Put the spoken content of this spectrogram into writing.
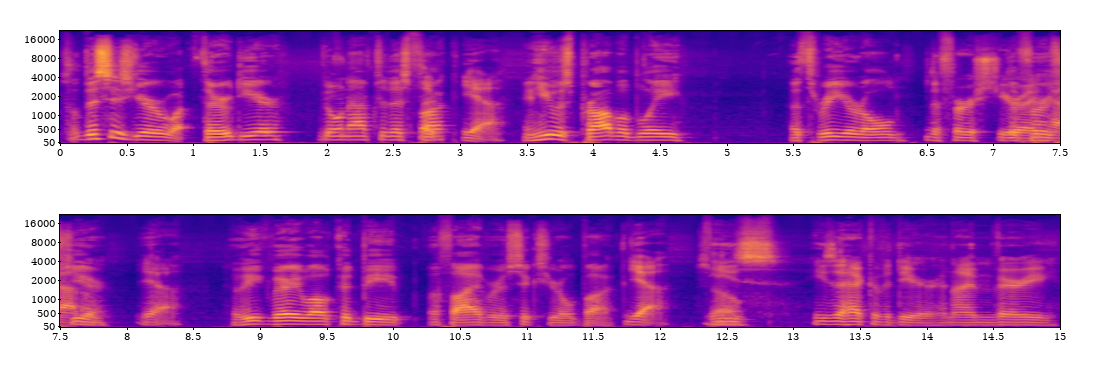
So this is your what third year going after this buck, Yeah, and he was probably a three-year-old, the first year. The first year. him. Yeah, so he very well could be a five or a six-year-old buck. yeah. So- He's he's a heck of a deer, and I'm very,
